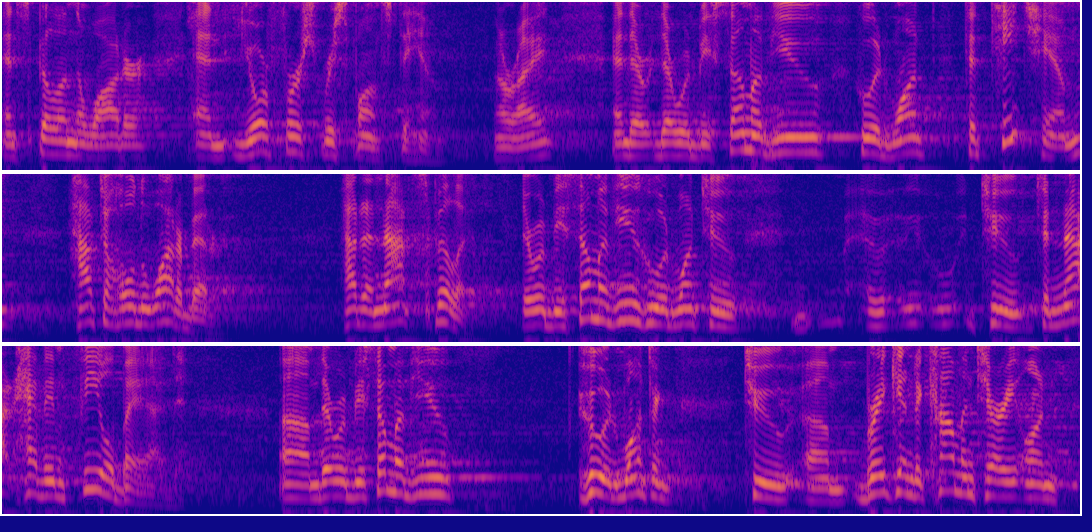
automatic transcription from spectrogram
and spilling the water and your first response to him. All right? And there, there would be some of you who would want to teach him how to hold the water better, how to not spill it. There would be some of you who would want to, to, to not have him feel bad. Um, there would be some of you who would want to, to um, break into commentary on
